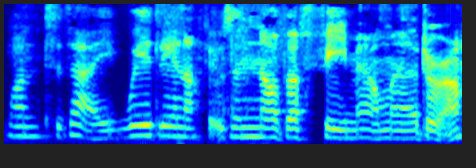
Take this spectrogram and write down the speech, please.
one today. Weirdly enough, it was another female murderer.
